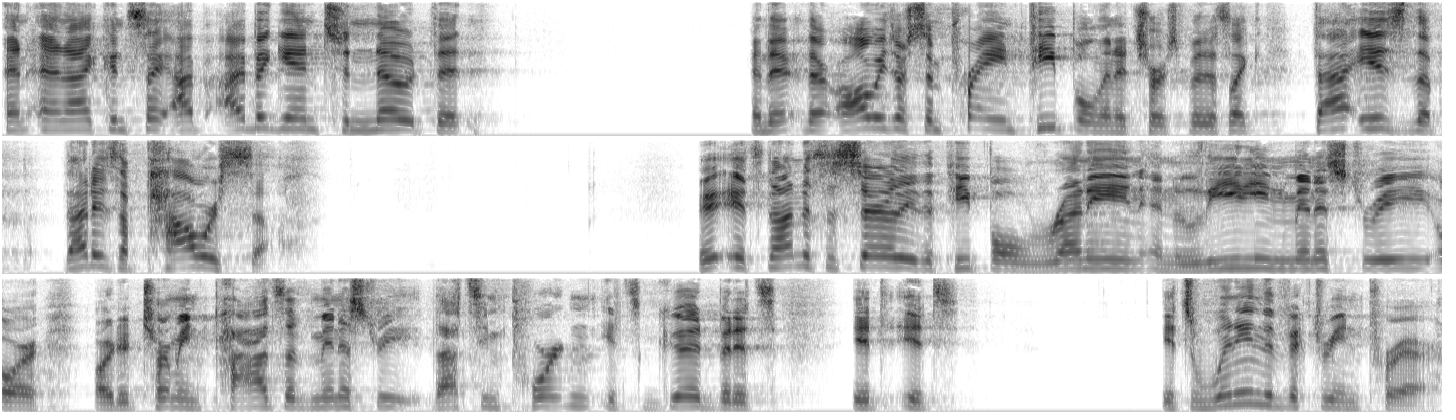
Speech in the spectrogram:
And, and I can say, I, I began to note that, and there, there always are some praying people in a church, but it's like that is, the, that is a power cell. It's not necessarily the people running and leading ministry or, or determining paths of ministry. That's important, it's good, but it's, it, it's, it's winning the victory in prayer.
